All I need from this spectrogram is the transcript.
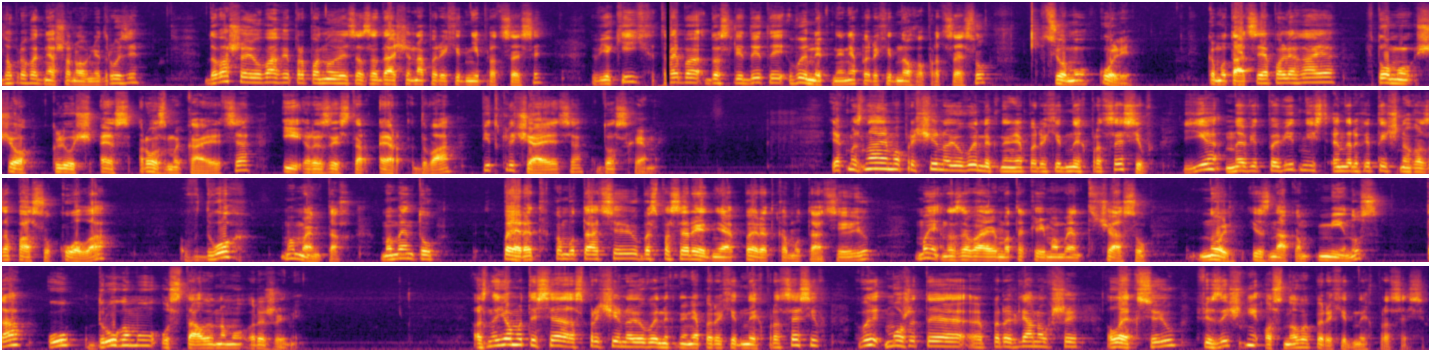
Доброго дня, шановні друзі. До вашої уваги пропонується задача на перехідні процеси, в якій треба дослідити виникнення перехідного процесу в цьому колі. Комутація полягає в тому, що ключ S розмикається і резистор R2 підключається до схеми. Як ми знаємо, причиною виникнення перехідних процесів є невідповідність енергетичного запасу кола в двох моментах: моменту перед комутацією, безпосередньо перед комутацією. Ми називаємо такий момент часу 0 із знаком мінус, та у другому усталеному режимі. Ознайомитися з причиною виникнення перехідних процесів ви можете, е, переглянувши лекцію Фізичні основи перехідних процесів.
